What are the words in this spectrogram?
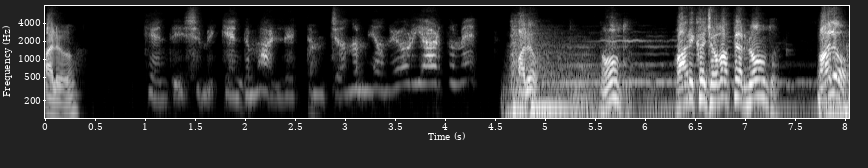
Alo. Kendi işimi kendim hallettim. Canım yanıyor yardım et. Alo. Ne oldu? Harika cevap ver ne oldu? Alo.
